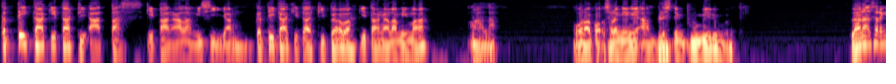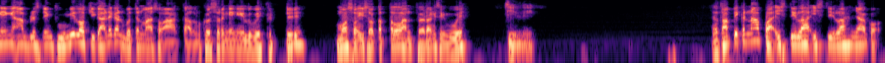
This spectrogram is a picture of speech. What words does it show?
Ketika kita di atas, kita ngalami siang. Ketika kita di bawah, kita ngalami ma malam. Orang kok sering ini ambles ning bumi itu buat. Lah nak sering ini ambles ning bumi logikanya kan buatan masuk akal. Mergo sering ini luwih gede, mosok iso ketelan barang sing luwih cilik. Ya, tapi kenapa istilah-istilahnya kok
